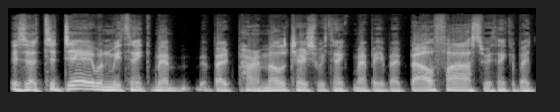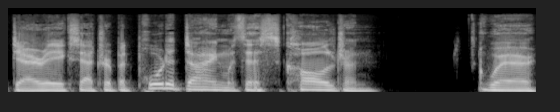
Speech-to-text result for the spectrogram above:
is that today when we think about paramilitaries, we think maybe about Belfast, we think about Derry, etc. But Portadown was this cauldron where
